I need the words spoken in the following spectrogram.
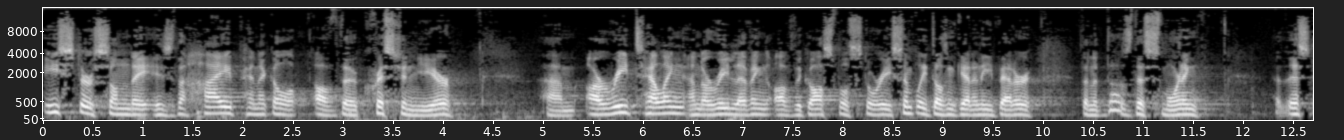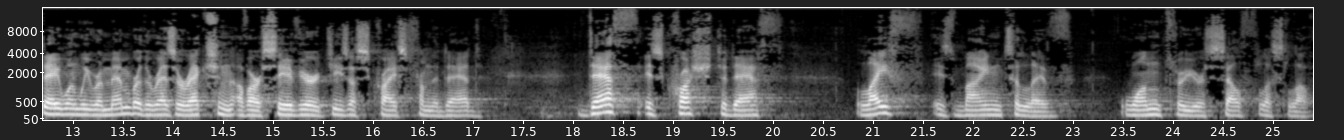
Easter Sunday is the high pinnacle of the Christian year. Um, our retelling and our reliving of the gospel story simply doesn't get any better than it does this morning. This day, when we remember the resurrection of our Savior, Jesus Christ, from the dead. Death is crushed to death. Life is mine to live, won through your selfless love.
